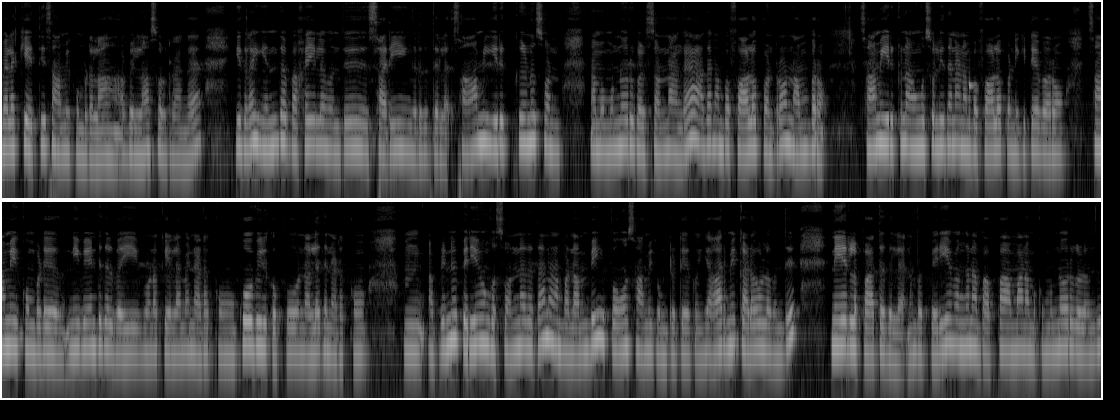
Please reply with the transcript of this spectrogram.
விளக்கேற்றி சாமி கும்பிடலாம் அப்படின்லாம் சொல்கிறாங்க இதெல்லாம் எந்த வகையில் வந்து சரிங்கிறது தெரில சாமி இருக்குதுன்னு சொன் நம்ம முன்னோர்கள் சொன்னாங்க. அதை நம்ம ஃபாலோ பண்ணுறோம் நம்புகிறோம் சாமி இருக்குன்னு அவங்க சொல்லி தானே நம்ம ஃபாலோ பண்ணிக்கிட்டே வரோம். சாமியை கும்பிடு நீ வேண்டுதல் வை உனக்கு எல்லாமே நடக்கும். கோவிலுக்கு போ நல்லது நடக்கும். அப்படின்னு பெரியவங்க சொன்னதை தான் நம்ம நம்பி இப்போவும் சாமி கும்பிட்டுட்டே இருக்கோம். யாருமே கடவுளை வந்து நேரில் பார்த்ததில்ல. இல்லை நம்ம பெரியவங்க நம்ம அப்பா அம்மா நமக்கு முன்னோர்கள் வந்து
